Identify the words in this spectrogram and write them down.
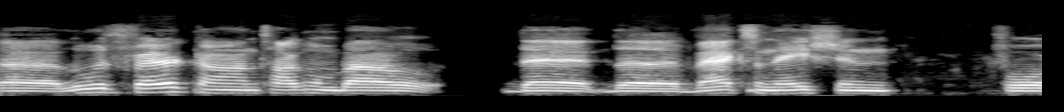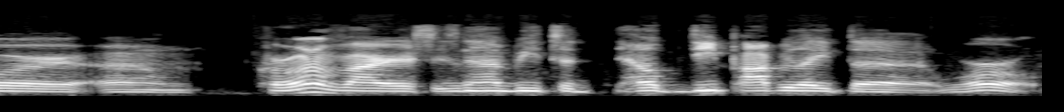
uh, Louis Farrakhan talking about that the vaccination for um, coronavirus is gonna be to help depopulate the world,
